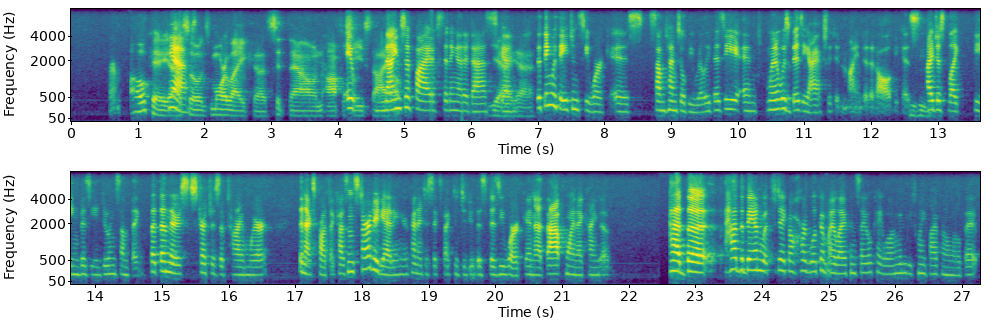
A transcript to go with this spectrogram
Oh, okay, yeah. Yeah. So it's more like sit down, office It, style. nine to five, sitting at a desk. Yeah, and yeah. The thing with agency work is sometimes you'll be really busy, and when it was busy, I actually didn't mind it at all because Mhm. I just like being busy and doing something. But then there's stretches of time where the next project hasn't started yet, and you're kind of just expected to do this busy work. And at that point, I kind of had the had the bandwidth to take a hard look at my life and say, okay, well, I'm going to be 25 in a little bit.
